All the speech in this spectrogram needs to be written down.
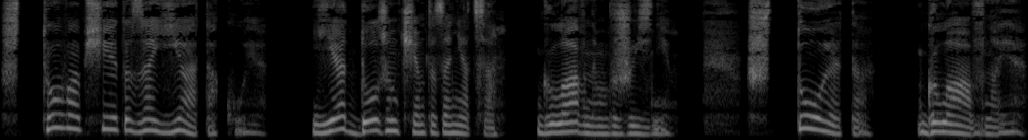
Что вообще это за я такое? Я должен чем-то заняться. Главным в жизни. Что это главное?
